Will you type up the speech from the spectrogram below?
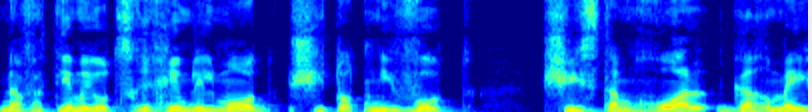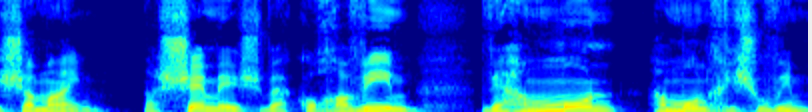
נווטים היו צריכים ללמוד שיטות ניווט שהסתמכו על גרמי שמיים, השמש והכוכבים, והמון המון חישובים.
